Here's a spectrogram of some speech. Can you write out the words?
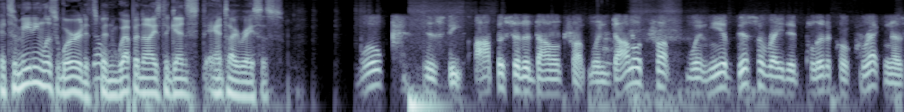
It's a meaningless word. It's been weaponized against anti-racists. woke is the opposite of Donald Trump. When Donald Trump, when he eviscerated political correctness,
